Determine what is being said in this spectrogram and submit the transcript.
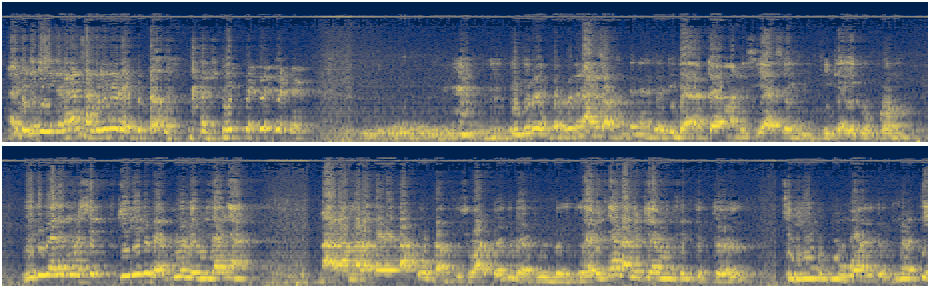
nah jadi itu kan santri ini repot itu repot tenang sama jadi tidak ada manusia yang tidak hukum. Itu kalau mursyid kiri itu tidak boleh. Misalnya Nara malah tahu aku kampus warga itu tidak boleh. Itu harusnya kalau dia mursyid betul jenis hukum itu ngerti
